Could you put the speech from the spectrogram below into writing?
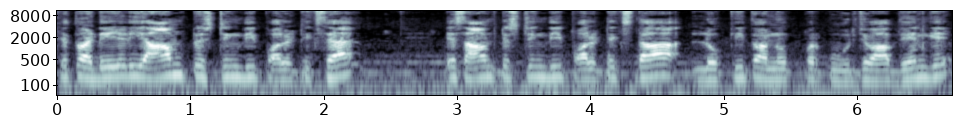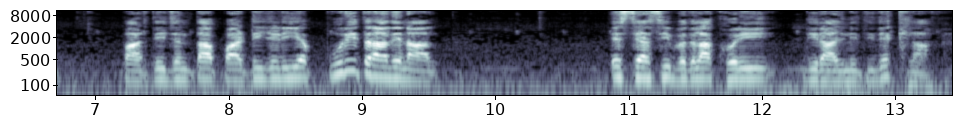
ਕਿ ਤੁਹਾਡੀ ਜਿਹੜੀ ਆਮ ਟਵਿਸਟਿੰਗ ਦੀ ਪੋਲਿਟਿਕਸ ਹੈ, ਇਸ ਆਮ ਟਵਿਸਟਿੰਗ ਦੀ ਪੋਲਿਟਿਕਸ ਦਾ ਲੋਕੀ ਤੁਹਾਨੂੰ ਭਰਪੂਰ ਜਵਾਬ ਦੇਣਗੇ। ਭਾਰਤੀ ਜਨਤਾ ਪਾਰਟੀ ਜਿਹੜੀ ਹੈ, ਪੂਰੀ ਤਰ੍ਹਾਂ ਦੇ ਨਾਲ ਇਸ ਸਿਆਸੀ ਬਦਲਾਖੋਰੀ ਦੀ ਰਾਜਨੀਤੀ ਦੇ ਖਿਲਾਫ ਹੈ।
